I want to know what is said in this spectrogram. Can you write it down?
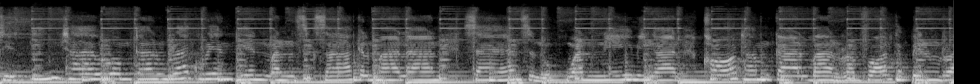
สิทธิ์หญิงชายรวมกันรักเรียนเพียนมันศึกษากันมานาน แสนสนุกวันนี้มีงาน ขอทำการบ้านรำฟ้อนกันเป็นไร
